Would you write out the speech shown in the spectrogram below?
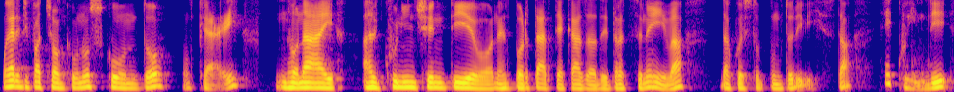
Magari ti faccio anche uno sconto, ok? Non hai alcun incentivo nel portarti a casa la detrazione IVA da questo punto di vista e quindi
